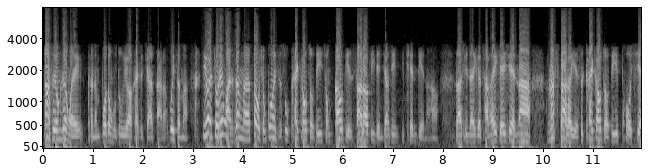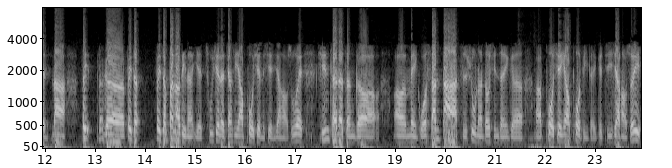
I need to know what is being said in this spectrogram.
大师兄认为可能波动幅度又要开始加大了。为什么？因为昨天晚上呢，道琼工业指数开高走低，从高点杀到低点将近一千点了哈、那现在一个长黑 K 线，那纳斯达克也是开高走低破线，那非那个非常非常半导体呢也出现了将近要破线的现象哈、所以形成了整个。呃，美国三大指数呢都形成一个呃破线要破底的一个迹象哈，所以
